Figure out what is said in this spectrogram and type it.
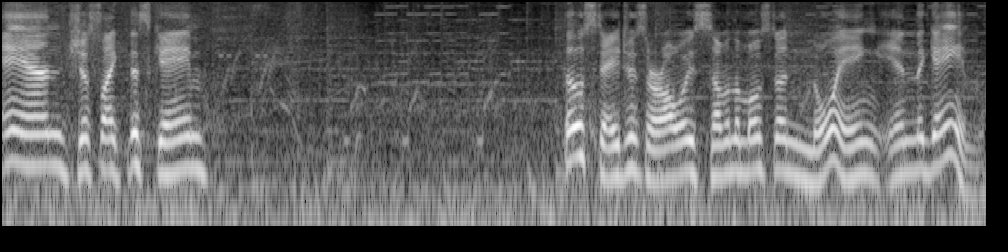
And just like this game, those stages are always some of the most annoying in the game.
